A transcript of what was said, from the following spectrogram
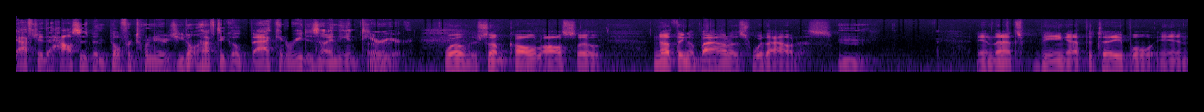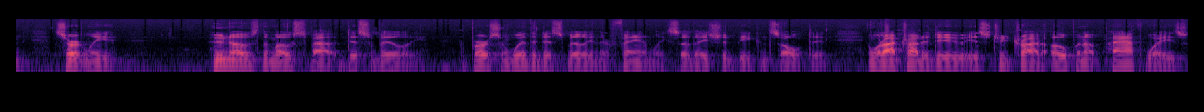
after the house has been built for 20 years, you don't have to go back and redesign the interior. Well, there's something called also nothing about us without us. And that's being at the table and certainly who knows the most about disability? The person with a disability and their family, so they should be consulted. And what I try to do is to try to open up pathways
